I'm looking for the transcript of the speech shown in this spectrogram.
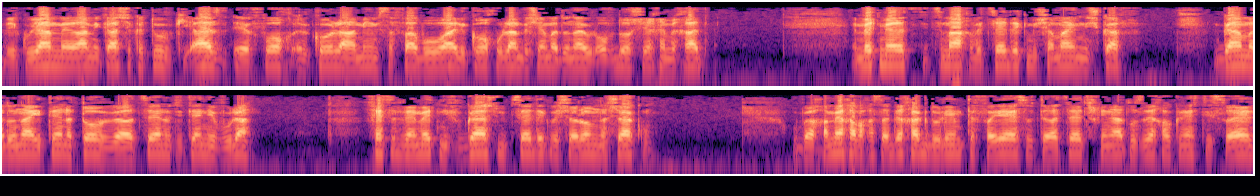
ויקוים מהרה מקרא שכתוב כי אז אהפוך אל כל העמים שפה ברורה לקרוא כולם בשם אדוני ולעובדו שכם אחד. אמת מארץ תצמח וצדק משמיים נשקף. גם אדוני ייתן הטוב וארצנו תיתן יבולה. חסד ואמת נפגשו, צדק ושלום נשקו. וברחמך וחסדיך הגדולים תפייס ותרצה את שכינת עוזיך וכנסת ישראל,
